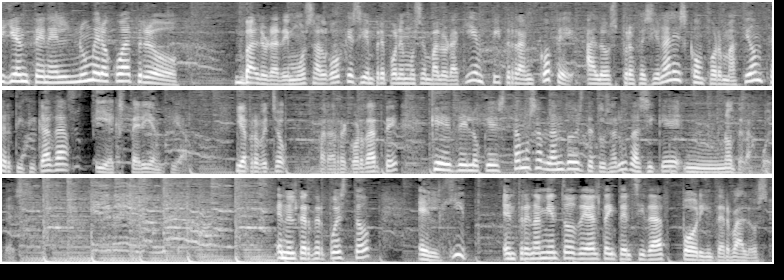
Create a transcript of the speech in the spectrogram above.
Siguiente, en el número 4. Valoraremos algo que siempre ponemos en valor aquí en Fit Cope, a los profesionales con formación certificada y experiencia. Y aprovecho para recordarte que de lo que estamos hablando es de tu salud, así que no te la juegues. En el tercer puesto, el HIT, entrenamiento de alta intensidad por intervalos,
